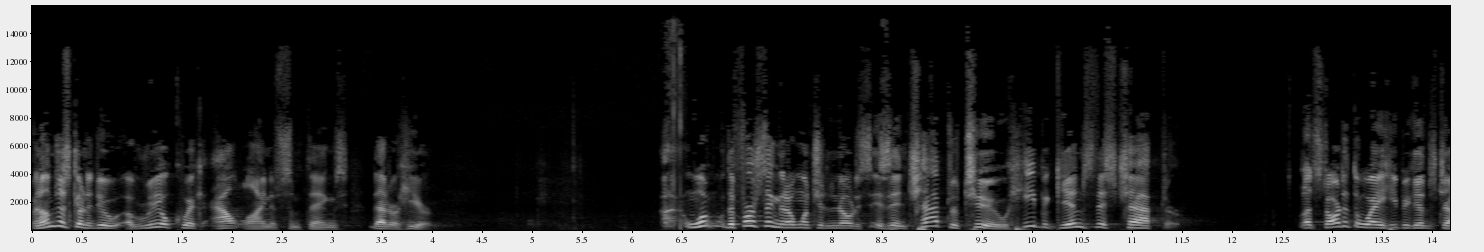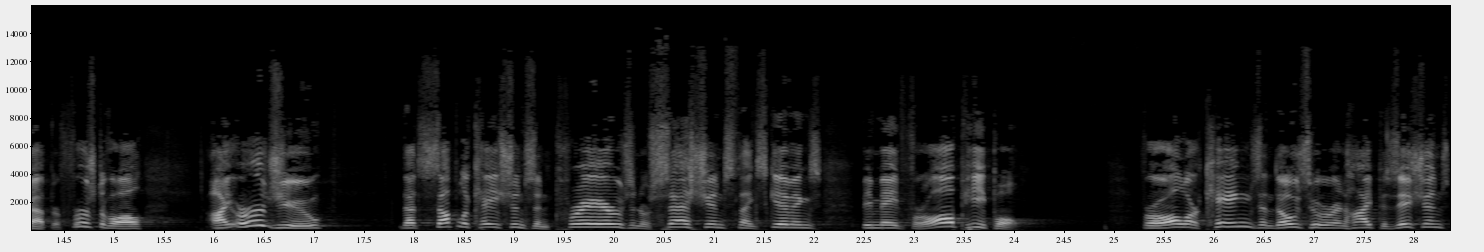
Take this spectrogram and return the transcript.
And I'm just going to do a real quick outline of some things that are here uh, what, the first thing that I want you to notice is in chapter 2, he begins this chapter. Let's start at the way he begins chapter. First of all, I urge you that supplications and prayers, and intercessions, thanksgivings be made for all people, for all our kings and those who are in high positions,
